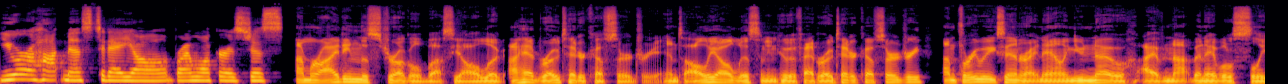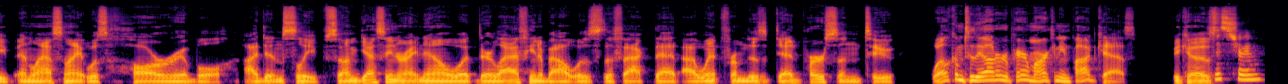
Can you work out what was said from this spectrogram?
you are a hot mess today, y'all. Brian Walker is just. I'm riding the struggle bus, y'all. Look, I had rotator cuff surgery. And to all y'all listening who have had rotator cuff surgery, I'm three weeks in right now. And you know, I have not been able to sleep. And last night was horrible. I didn't sleep. So I'm guessing right now what they're laughing about was the fact that I went from this dead person to welcome to the auto repair marketing podcast because that's true.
